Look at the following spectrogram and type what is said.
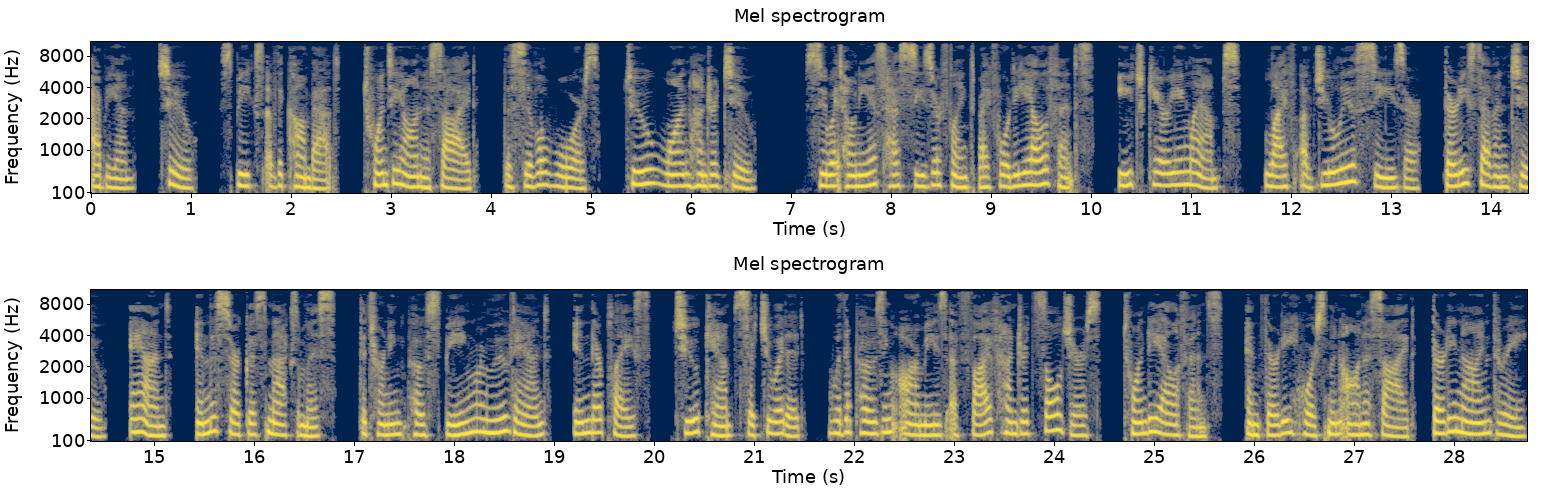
Appian, 2, speaks of the combat, 20 on a side, the civil wars, 2 102. Suetonius has Caesar flanked by 40 elephants, each carrying lamps, Life of Julius Caesar, 37-2, and, in the Circus Maximus, the turning posts being removed and, in their place, two camps situated, with opposing armies of 500 soldiers, 20 elephants, and 30 horsemen on a side. 39-3.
